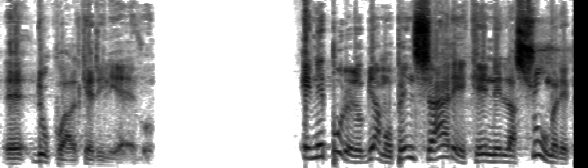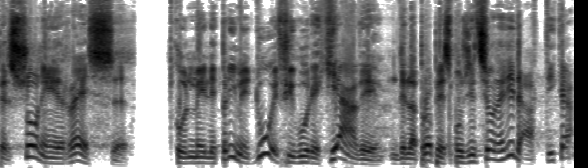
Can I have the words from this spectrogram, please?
eh, di qualche rilievo. E neppure dobbiamo pensare che nell'assumere persone e res come le prime due figure chiave della propria esposizione didattica,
